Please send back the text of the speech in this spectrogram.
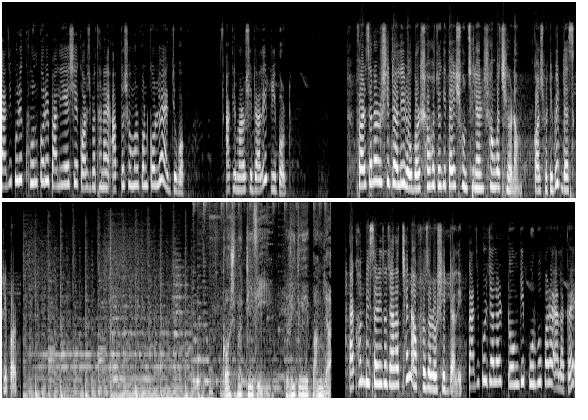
গাজীপুরে খুন করে পালিয়ে এসে কসবা থানায় আত্মসমর্পণ করল এক যুবক। আকলিমা রশিদ আলীর রিপোর্ট। ফারজানা রশিদ আলী রোবার সহযোগিতায় শুনছিলেন সংবাদ শিরোনাম। কসবা টিভির ডেস্ক রিপোর্ট। কসবা টিভি হৃদয়ে বাংলা। এখন বিস্তারিত জানাচ্ছেন আফরোজা রশিদ ডালি গাজীপুর জেলার টঙ্গী পূর্বপাড়া এলাকায়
